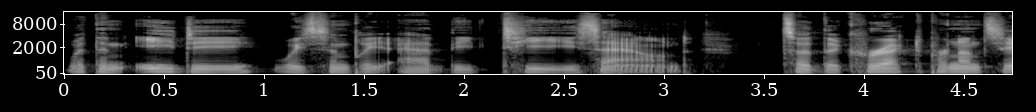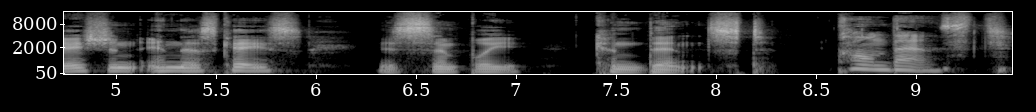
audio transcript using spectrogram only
with an ed, we simply add the t sound. So the correct pronunciation in this case is simply condensed. Condensed.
